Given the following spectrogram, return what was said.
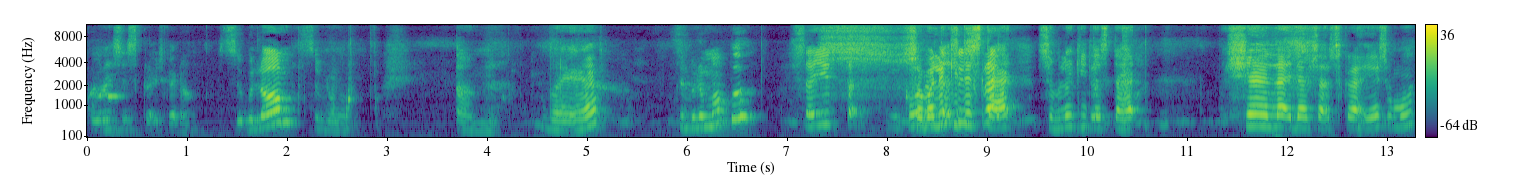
korang subscribe sekarang. Sebelum sebelum? Tambi. Baik ya. Sebelum apa? Saya tak Sebelum tak kita subscribe, start, sebelum kita start, share, like dan subscribe ya semua.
